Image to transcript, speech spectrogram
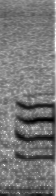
さい。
